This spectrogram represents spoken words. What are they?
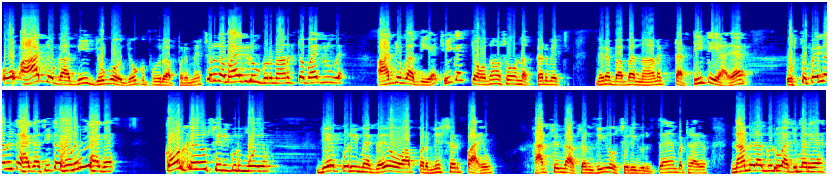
ਉਹ ਆਦ ਜੁਗਾਦੀ, ਜੁਗੋ ਜੁਗ ਪੂਰਾ ਪਰਮੇਸ਼ਰ ਦਾ ਵਾਹਿਗੁਰੂ, ਗੁਰੂ ਨਾਨਕ ਤਾਂ ਵਾਹਿਗੁਰੂ ਹੈ। ਆਦ ਜੁਗਾਦੀ ਹੈ, ਠੀਕ ਹੈ। 1469 ਵਿੱਚ ਮੇਰਾ ਬਾਬਾ ਨਾਨਕ ਧਰਤੀ ਤੇ ਆਇਆ ਉਸ ਤੋਂ ਪਹਿਲਾਂ ਵੀ ਤਾਂ ਹੈਗਾ ਸੀ, ਤੇ ਹੁਣ ਵੀ ਹੈਗਾ ਕੌਣ ਕਹੇ ਸ੍ਰੀ ਗੁਰੂ ਮੋਇਓ? ਜੇ ਪੁਰੀ ਮੈਂ ਗਇਓ ਆ ਪਰਮੇਸ਼ਰ ਭਾਇਓ। ਹਰ ਸਿੰਘਾਸਨ ਦਿਓ, ਸ੍ਰੀ ਗੁਰੂ ਤੈਂ ਬਿਠਾਇਓ। ਨਾ ਮੇਰਾ ਗੁਰੂ ਅੱਜ ਮਰਿਆ,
